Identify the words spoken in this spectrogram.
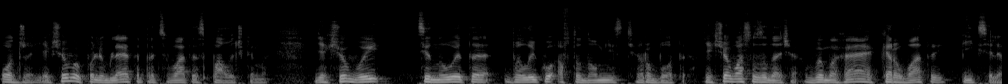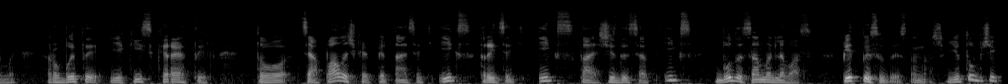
Отже, якщо ви полюбляєте працювати з паличками, якщо ви цінуєте велику автономність роботи. Якщо ваша задача вимагає керувати пікселями, робити якийсь креатив, то ця паличка 15X, 30X та 60X буде саме для вас. Підписуйтесь на наш ютубчик,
